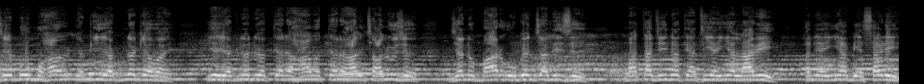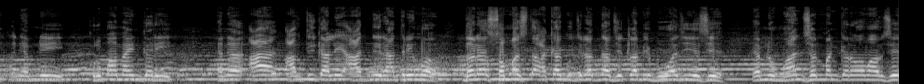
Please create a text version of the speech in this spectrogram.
જે બહુ મહાયજ્ઞ યજ્ઞ કહેવાય. એ યજ્ઞનું અત્યારે હાલ અત્યારે હાલ ચાલુ છે. જેનું બાર ઓગણચાલીસે માતાજીને ત્યાંથી અહીંયા લાવી અને અહીંયા બેસાડી અને એમની કૃપામાયન કરી. અને આ આવતીકાલે આજની રાત્રિમાં દરેક સમસ્ત આખા ગુજરાતના જેટલા બી ભુવાજી હશે, એમનું માન સન્માન કરવામાં આવશે,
